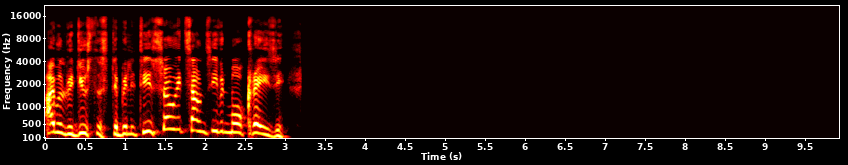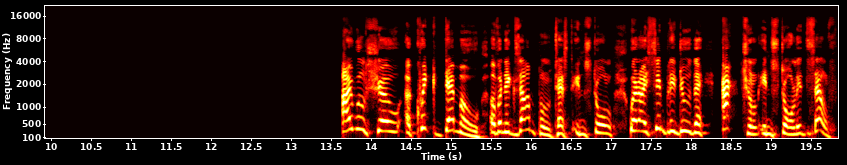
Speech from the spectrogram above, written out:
I will reduce the stability so it sounds even more crazy. I will show a quick demo of an example test install where I simply do the actual install itself.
